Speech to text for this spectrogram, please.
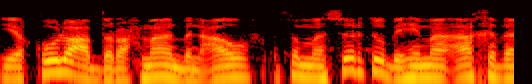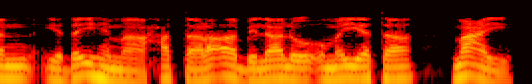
يقول عبد الرحمن بن عوف ثم سرت بهما آخذا يديهما حتى رأى بلال أمية معي.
